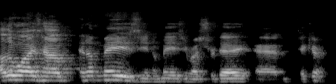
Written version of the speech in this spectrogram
Otherwise, have an amazing, amazing rest of your day and take care.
